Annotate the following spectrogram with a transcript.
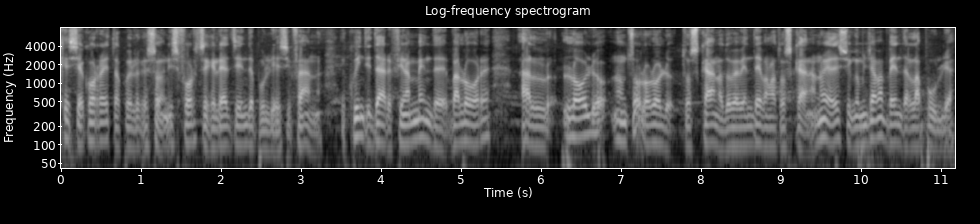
che sia corretto a quello che sono gli sforzi che le aziende pugliesi fanno. E quindi dare finalmente valore all'olio, non solo l'olio toscano dove vendevano la Toscana, noi adesso incominciamo a vendere la Puglia,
